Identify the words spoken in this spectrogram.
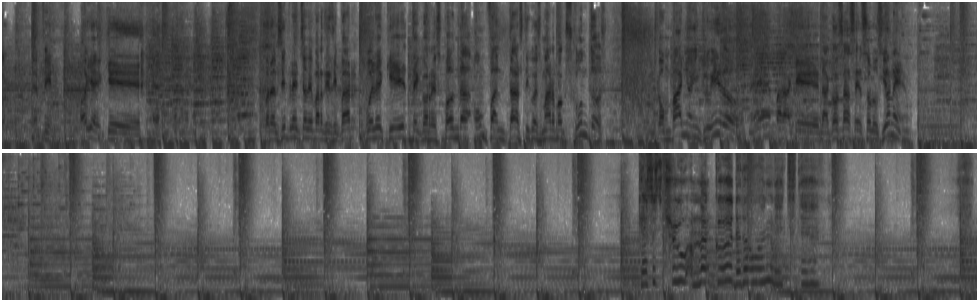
Oye, que... Por el simple hecho de participar, puede que te corresponda un fantástico Smartbox juntos, con baño incluido, ¿eh? para que la cosa se solucione. Guess it's true, I'm not good at.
